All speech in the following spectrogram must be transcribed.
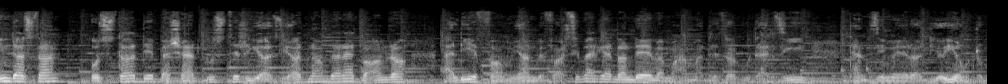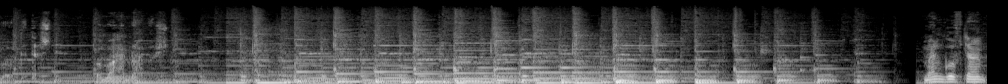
این داستان استاد بشردوست ریاضیات نام دارد و آن را علی فامیان به فارسی برگردانده و محمد رضا گودرزی تنظیم رادیویی اون رو به داشته با ما همراه باشید من گفتم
